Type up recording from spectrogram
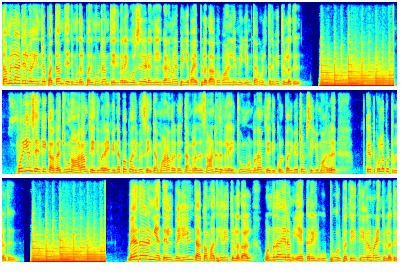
தமிழ்நாட்டில் வருகின்ற பத்தாம் தேதி முதல் பதிமூன்றாம் தேதி வரை ஒரு சில இடங்களில் கனமழை பெய்ய வாய்ப்புள்ளதாக வானிலை மையம் தகவல் தெரிவித்துள்ளது. பொறியியல் சேர்க்கைக்காக ஜூன் ஆறாம் தேதி வரை விண்ணப்ப பதிவு செய்த மாணவர்கள் தங்களது சான்றிதழ்களை ஜூன் ஒன்பதாம் தேதிக்குள் பதிவேற்றம் செய்யுமாறு கேட்டுக்கொள்ளப்பட்டுள்ளது. வேதாரண்யத்தில் வெயிலின் தாக்கம் அதிகரித்துள்ளதால் ஒன்பதாயிரம் ஏக்கரில் உப்பு உற்பத்தி தீவிரமடைந்துள்ளது.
